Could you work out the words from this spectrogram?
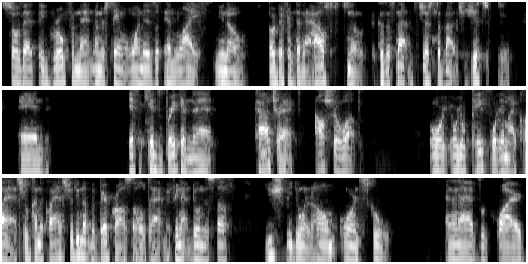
so that they grow from that and understand what one is in life, you know, no different than a house note, because it's not just about jujitsu. And if a kid's breaking that contract, I'll show up. Or, or you'll pay for it in my class. You'll come to class, you'll do nothing but bear crawls the whole time. If you're not doing the stuff you should be doing at home or in school. And then I have required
